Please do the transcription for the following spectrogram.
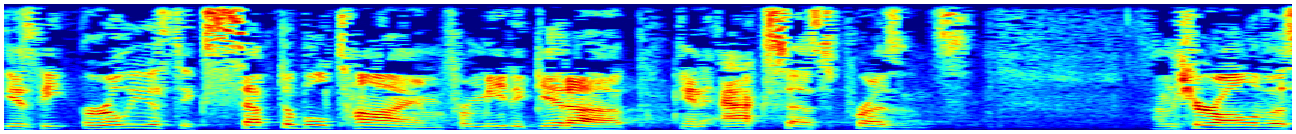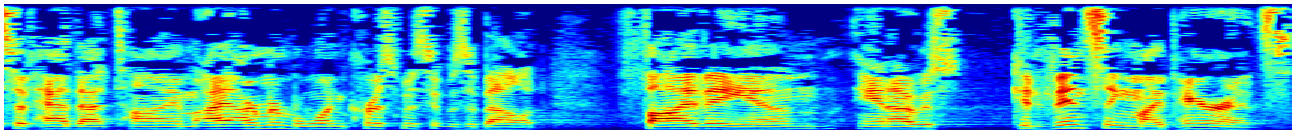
is the earliest acceptable time for me to get up and access presents? I'm sure all of us have had that time. I, I remember one Christmas it was about 5 a.m. and I was convincing my parents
